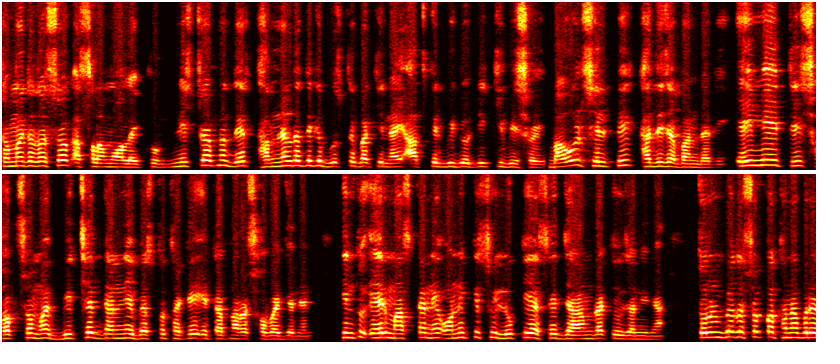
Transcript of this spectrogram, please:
সম্মানিত দর্শক, আসসালামু আলাইকুম। নিশ্চয় আপনাদের থামনেলটা থেকে বুঝতে বাকি নাই আজকের ভিডিওটি কি বিষয়? বাউল শিল্পী খাদিজা ভান্ডারী। এই মেয়েটি সবসময় বিচ্ছেদ গান নিয়ে ব্যস্ত থাকে, এটা আপনারা সবাই জানেন। কিন্তু এর মাঝখানে অনেক কিছু লুকিয়ে আছে যা আমরা কেউ জানি না। চলুন প্রিয় দর্শক, কথা না বলে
